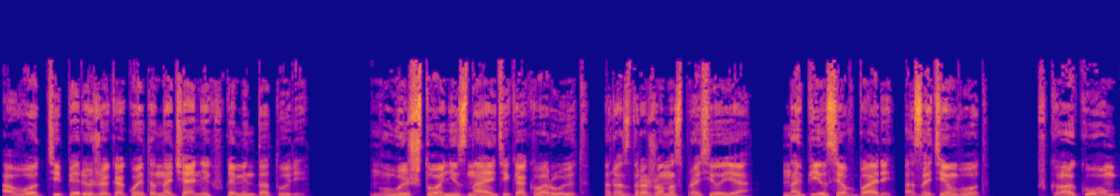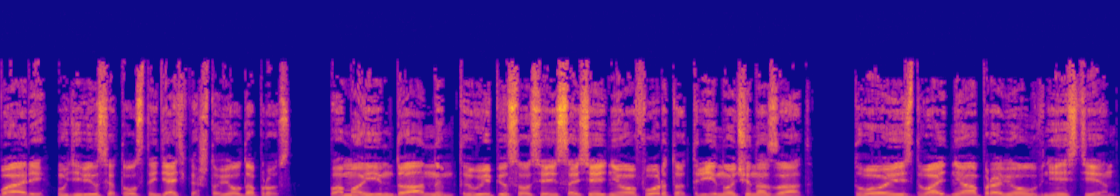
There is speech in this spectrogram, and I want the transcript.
а вот теперь уже какой-то начальник в комендатуре. «Ну вы что, не знаете, как воруют?» – раздраженно спросил я. «Напился в баре, а затем вот». «В каком баре?» – удивился толстый дядька, что вел допрос. По моим данным, ты выписался из соседнего форта три ночи назад. То есть два дня провел вне стен.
